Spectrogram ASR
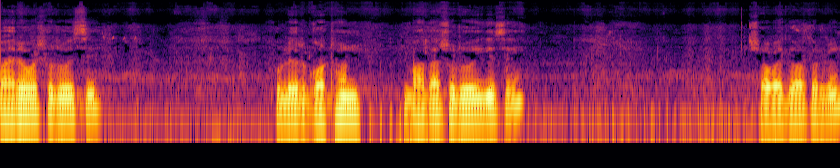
বাইরে শুরু হয়েছে। ফুলের গঠন বাঁধা শুরু হয়ে গেছে। সবাই দোয়া করবেন।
